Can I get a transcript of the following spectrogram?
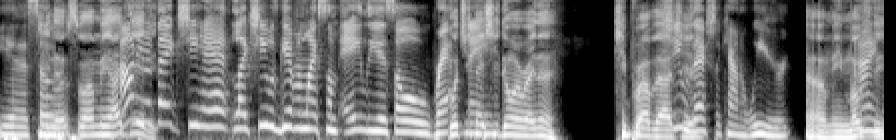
Yeah. So you know, so I mean I, I don't even it. think she had like she was giving like some alias old rap What you name. think she doing right now? She probably out She here. was actually kind of weird. I mean, most I of these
